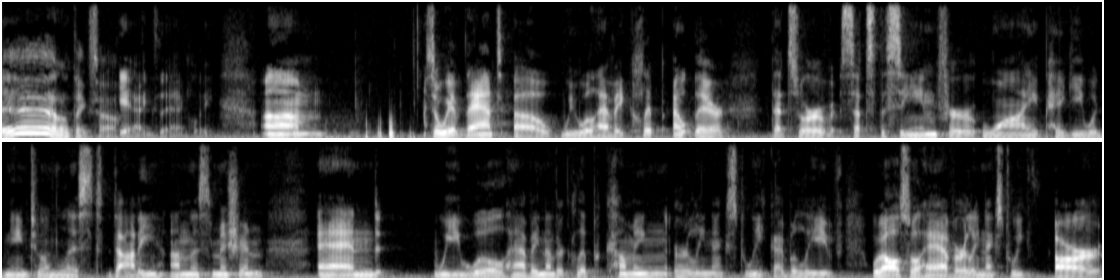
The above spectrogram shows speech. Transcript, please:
Yeah, I don't think so. Yeah, exactly. Um, so we have that. Uh, we will have a clip out there that sort of sets the scene for why Peggy would need to enlist Dottie on this mission. And we will have another clip coming early next week, I believe. We'll also have early next week our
